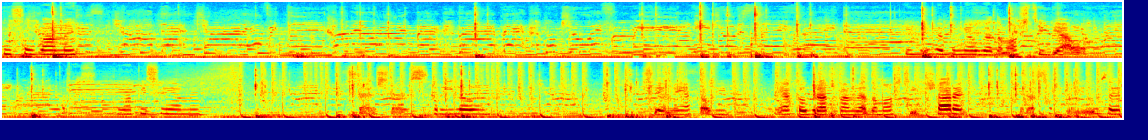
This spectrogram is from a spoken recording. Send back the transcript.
Usuwamy. I żeby miał wiadomości białe. Zapisujemy w sensie z reload. Wpisujemy jako, jako gracz mam wiadomości szare. Teraz jako user.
